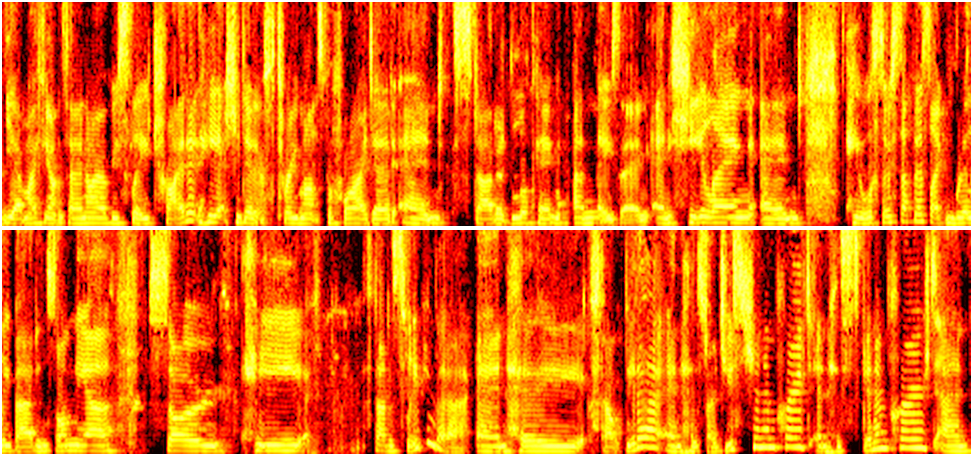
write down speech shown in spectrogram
yeah, my fiance and I obviously tried it. He actually did it for three months before I did and started looking amazing and healing. And he also suffers like really bad insomnia. So he started sleeping better and he felt better and his digestion improved and his skin improved and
